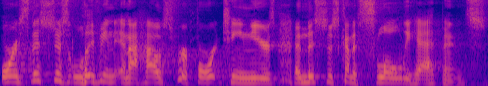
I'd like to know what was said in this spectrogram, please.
or is this just living in a house for 14 years and this just kind of slowly happens?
